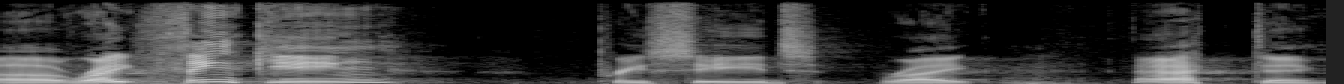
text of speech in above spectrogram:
uh, right thinking precedes right acting.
